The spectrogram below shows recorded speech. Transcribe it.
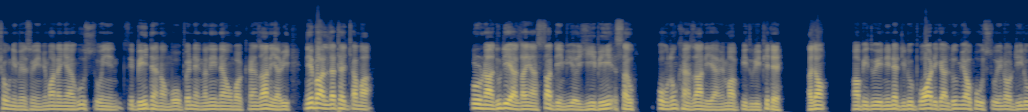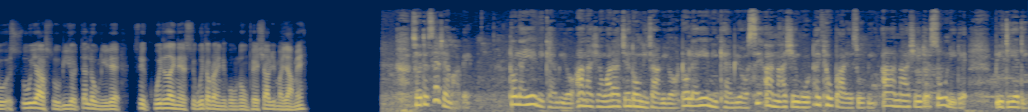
ချုပ်နေမယ်ဆိုရင်မြန်မာနိုင်ငံအခုဆိုရင်စစ်ဘေးတန်တော့မဟုတ်ဘဲနဲ့ငလင်းတန်းဟိုမှာခံစားနေရပြီးနင်းပါလက်ထက်ကြမှာကိုရိုနာဒုတိယလိုင်းရစတင်ပြီးတော့ရေဘေးအဆောက်အုံလုံးခံစားနေရမြန်မာပြည်သူတွေဖြစ်တယ်။ဒါကြောင့် မြန်မာပြည်သူတွေအနေနဲ့ဒီလိုဘဝတွေကလွတ်မြောက်ဖို့ဆိုရင်တော့ဒီလိုအစိုးရဆိုပြီးတော့တက်လုံနေတဲ့စစ်ကွေးတိုင်းနဲ့စစ်ကွေးတောက်တိုင်းတွေအကုန်လုံးဖယ်ရှားပြမှာရမယ်ဆိုတော့တစ်ဆက်တည်းမှာပဲတော်လန်ရေးမိခံပြီးတော့အာနာရှင်ဝါဒကျင်းသုံးနေကြပြီးတော့တော်လန်ရေးမိခံပြီးတော့စစ်အာနာရှင်ကိုတိုက်ထုတ်ပါတယ်ဆိုပြီးအာနာရှင်တဲ့စိုးနေတဲ့ PDF တွေ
